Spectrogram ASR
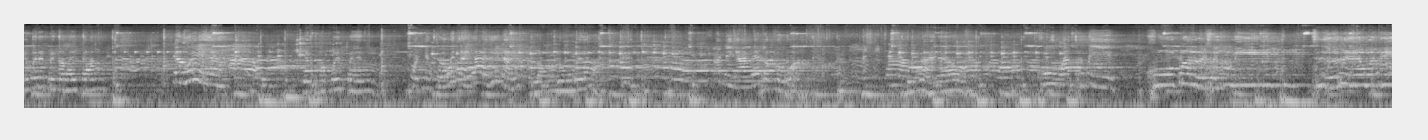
ยยังไม่ได้เป็นอะไรกัน จะรู้ได้ยังไงยังทำไม่เป็น คนอย่างเธอไม่ใจได้ที่ไหนลองดูไหมล่ะไม่มีงานเล่นกับหนูอะถึงไหนแล้ว คู่วัดชมีครูมาฉันมีชื่อเรวดี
